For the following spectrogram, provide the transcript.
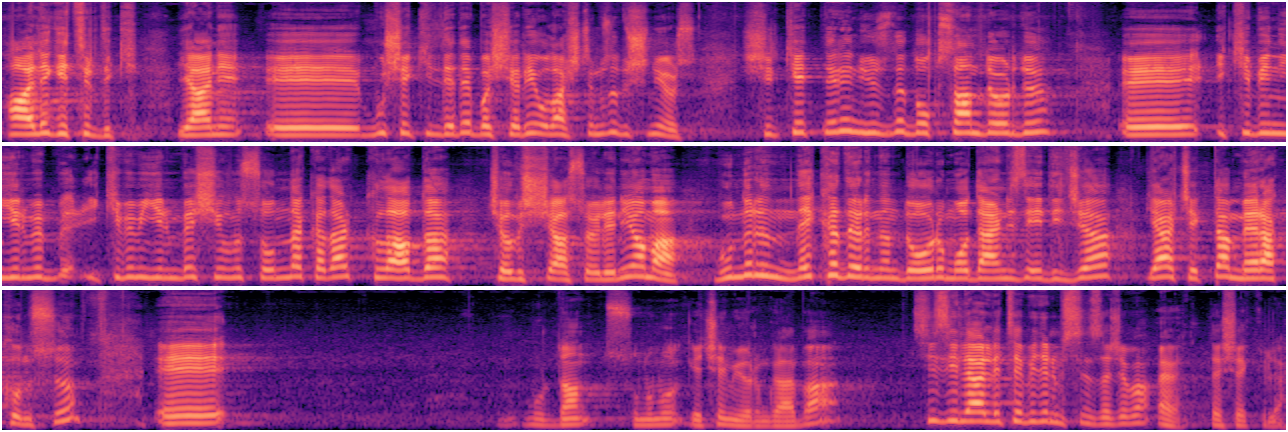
hale getirdik. Yani e, bu şekilde de başarıya ulaştığımızı düşünüyoruz. Şirketlerin %94'ü e, 2020 2025 yılının sonuna kadar cloud'da çalışacağı söyleniyor ama bunların ne kadarının doğru modernize edileceği gerçekten merak konusu. E, buradan sunumu geçemiyorum galiba. Siz ilerletebilir misiniz acaba? Evet, teşekkürler.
